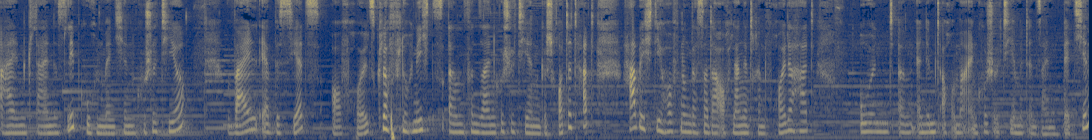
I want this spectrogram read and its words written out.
Ein kleines Lebkuchenmännchen-Kuscheltier weil er bis jetzt auf Holzklopf noch nichts ähm, von seinen Kuscheltieren geschrottet hat, habe ich die Hoffnung, dass er da auch lange drin Freude hat. Und ähm, er nimmt auch immer ein Kuscheltier mit in sein Bettchen,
